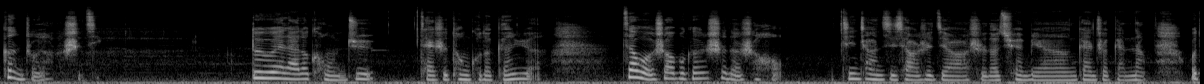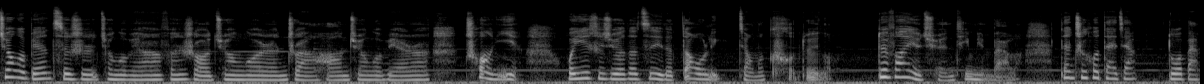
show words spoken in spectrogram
更重要的事情。对未来的恐惧才是痛苦的根源。在我少不更事的时候，经常几小时几小时的劝别人干这干那。我劝过别人辞职，劝过别人分手，劝过人转行，劝过别人创业。我一直觉得自己的道理讲的可对了，对方也全听明白了。但之后大家多半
